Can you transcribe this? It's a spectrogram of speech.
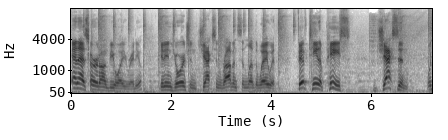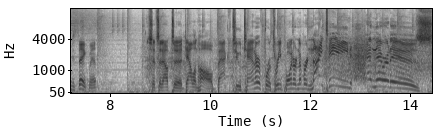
and as heard on BYU Radio. Gideon George and Jackson Robinson led the way with 15 apiece. Jackson, what'd you think, man? Sets it out to Dallin Hall. Back to Tanner for three pointer number 19. And there it is.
